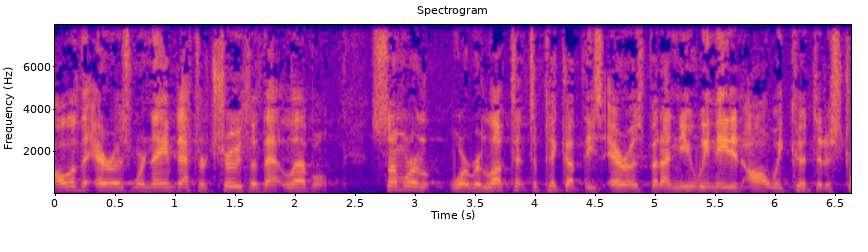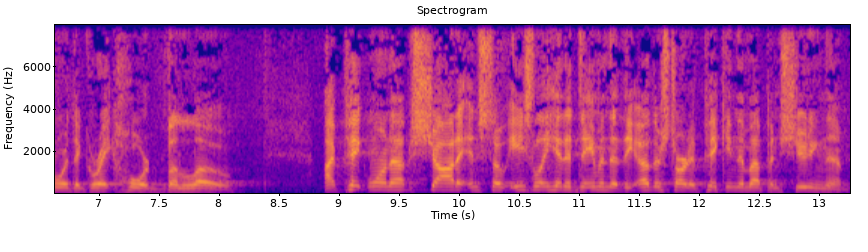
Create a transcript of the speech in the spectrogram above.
All of the arrows were named after truth of that level. Some were, were reluctant to pick up these arrows, but I knew we needed all we could to destroy the great horde below. I picked one up, shot it, and so easily hit a demon that the others started picking them up and shooting them.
